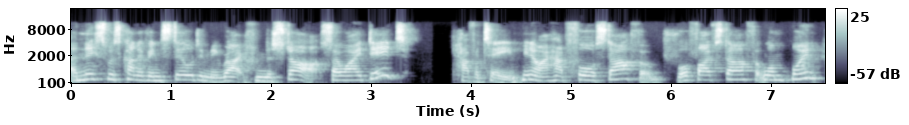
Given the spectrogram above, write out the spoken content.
And this was kind of instilled in me right from the start. So I did have a team. You know, I had four staff, four or five staff at one point,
